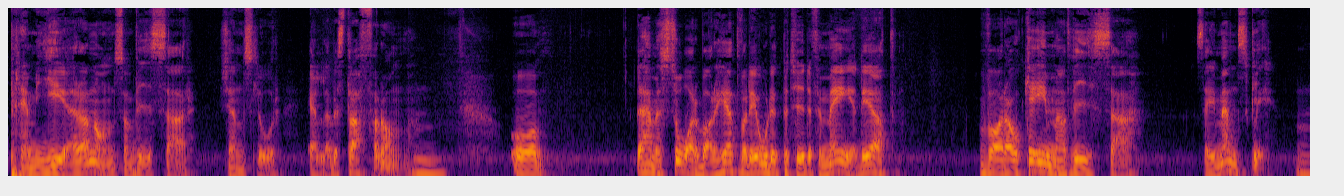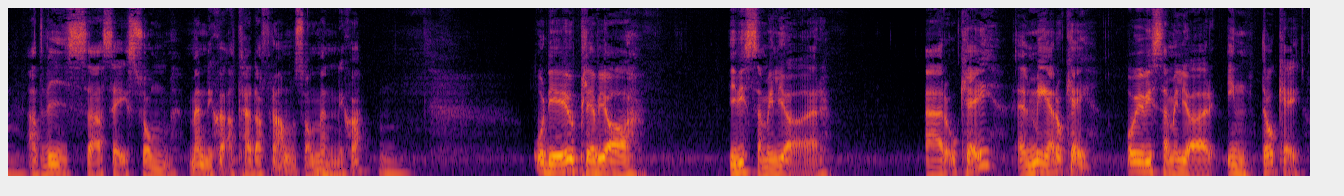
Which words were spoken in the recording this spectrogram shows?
premiera någon som visar känslor eller bestraffa dem. Mm. Och Det här med sårbarhet, vad det ordet betyder för mig, det är att vara okej okay med att visa sig mänsklig. Mm. Att visa sig som människa, att träda fram som människa. Mm. Och det upplever jag i vissa miljöer är okej, okay, eller mer okej. Okay, och i vissa miljöer inte okej. Okay.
